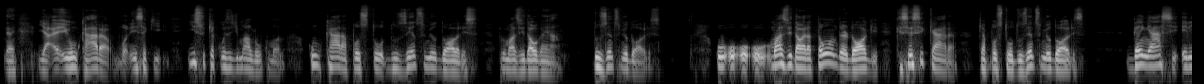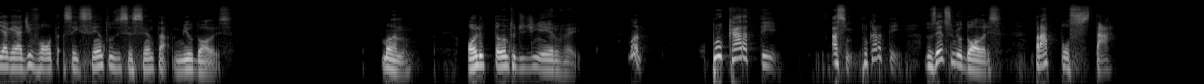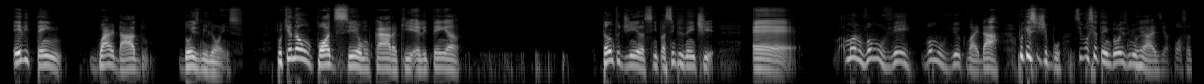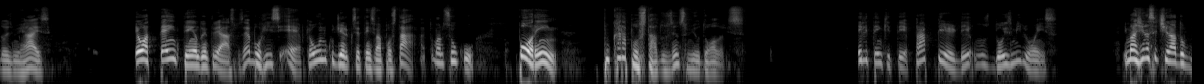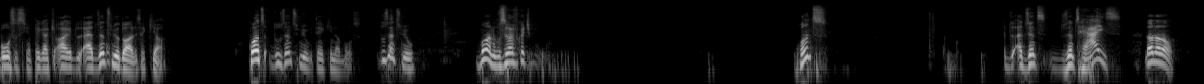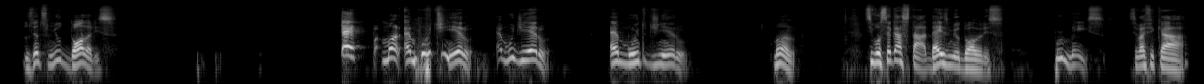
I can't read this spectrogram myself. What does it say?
Né? E aí um cara, isso aqui, isso que é coisa de maluco, mano. Um cara apostou 200 mil dólares para o Masvidal ganhar. 200 mil dólares. O, o, o, o Masvidal era tão underdog que se esse cara que apostou 200 mil dólares ganhasse, ele ia ganhar de volta 660 mil dólares. Mano, olha o tanto de dinheiro, velho. Mano, pro cara ter, assim, pro cara ter 200 mil dólares para apostar, ele tem guardado 2 milhões. Porque não pode ser um cara que ele tenha tanto dinheiro assim para simplesmente é, mano, vamos ver, vamos ver o que vai dar. Porque se, tipo, se você tem dois mil reais e aposta dois mil reais, eu até entendo, entre aspas, é burrice? É, porque o único dinheiro que você tem, você vai apostar, vai tomar no seu cu. Porém, pro cara apostar 200 mil dólares, ele tem que ter, para perder, uns 2 milhões. Imagina se tirar do bolso assim, ó, pegar aqui, ó, é 200 mil dólares aqui, ó. Quantos? 200 mil tem aqui na bolsa. 200 mil. Mano, você vai ficar tipo. Quantos? 200, 200 reais? Não, não, não. 200 mil dólares. Que? Mano, é muito dinheiro. É muito dinheiro. É muito dinheiro. Mano, se você gastar 10 mil dólares por mês. Você vai ficar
